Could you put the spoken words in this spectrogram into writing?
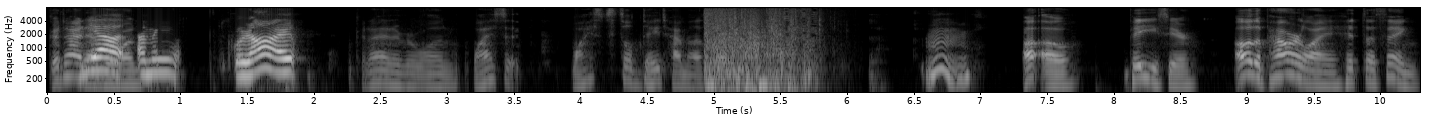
Good night, yeah. everyone. I mean, good night. Good night, everyone. Why is it? Why is it still daytime outside? Mm. Uh oh, Piggy's here. Oh, the power line hit the thing.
